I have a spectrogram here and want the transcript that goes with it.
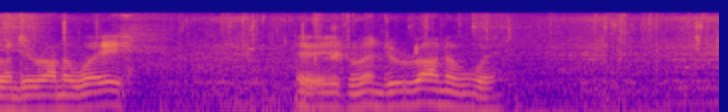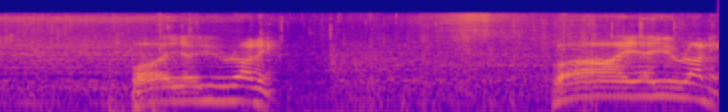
They run away. Hate when they run away. Why are you running? Why are you running?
